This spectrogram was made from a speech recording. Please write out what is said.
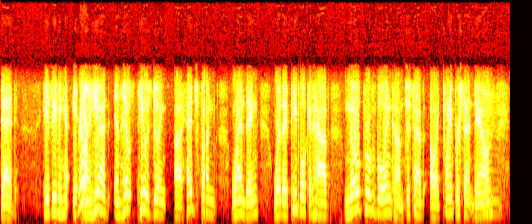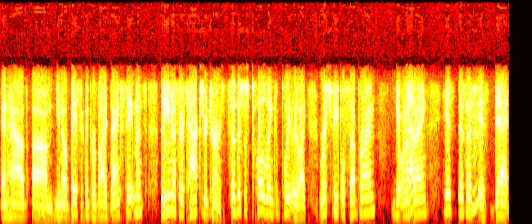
dead. He's even really? and he had and he he was doing uh, hedge fund lending where they people could have no provable income, just have uh, like 20% down mm-hmm. and have um, you know basically provide bank statements, but even if they're tax mm-hmm. returns. So this was totally and completely like rich people subprime. Get what yep. I'm saying? His business mm-hmm. is dead.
